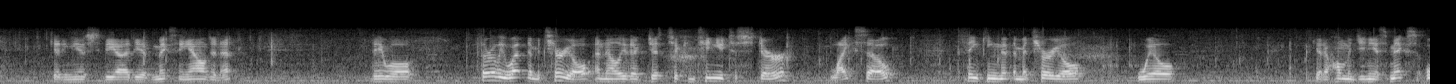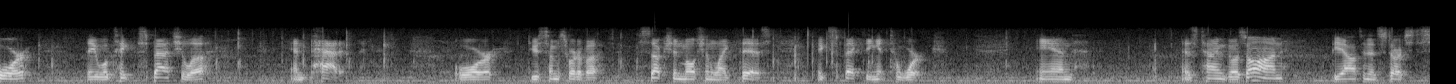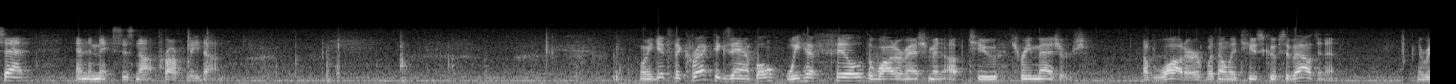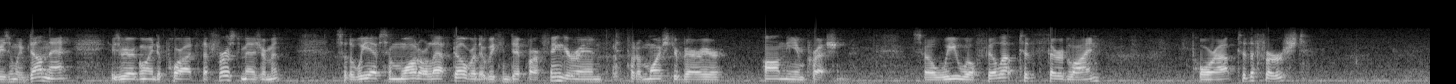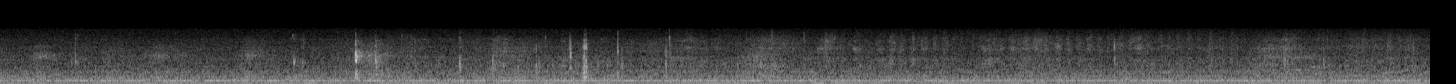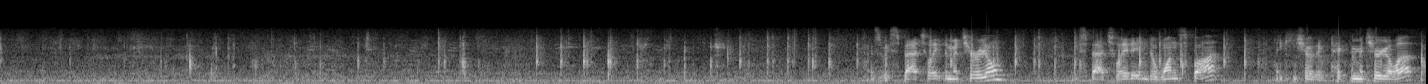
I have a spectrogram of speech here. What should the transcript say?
getting used to the idea of mixing alginate, they will thoroughly wet the material and they'll either just to continue to stir like so thinking that the material will get a homogeneous mix or they will take the spatula and pat it or do some sort of a suction motion like this expecting it to work and as time goes on the alginate starts to set and the mix is not properly done. When we get to the correct example, we have filled the water measurement up to three measures of water with only two scoops of alginate. The reason we've done that is we are going to pour out to the first measurement so that we have some water left over that we can dip our finger in to put a moisture barrier on the impression. So we will fill up to the third line, pour out to the first, As we spatulate the material, we spatulate it into one spot, making sure they pick the material up.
